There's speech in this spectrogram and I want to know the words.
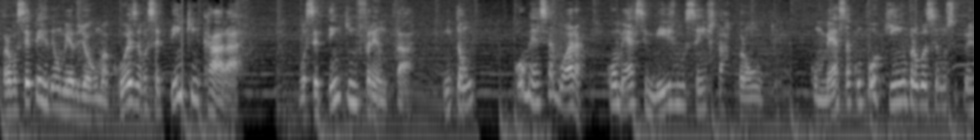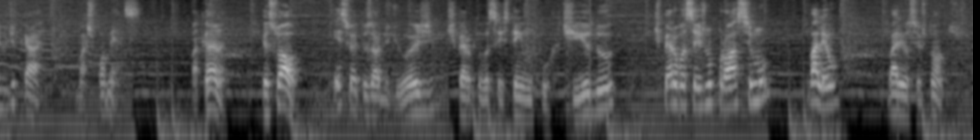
Para você perder o medo de alguma coisa, você tem que encarar. Você tem que enfrentar. Então, comece agora. Comece mesmo sem estar pronto. Começa com um pouquinho para você não se prejudicar, mas comece. Bacana? Pessoal, esse é o episódio de hoje. Espero que vocês tenham curtido. Espero vocês no próximo. Valeu. Valeu, seus tontos.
